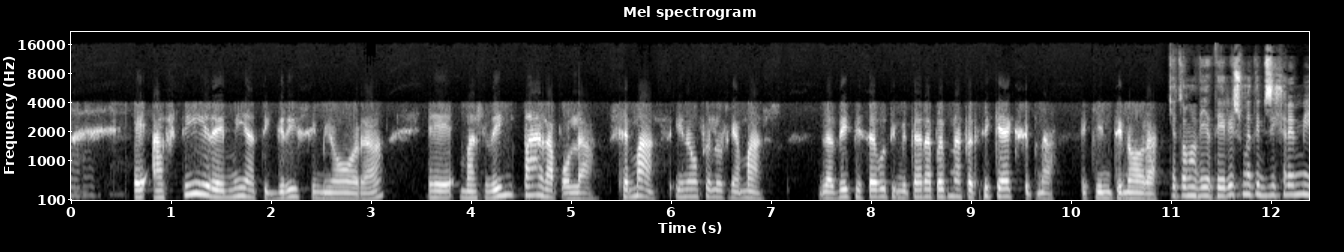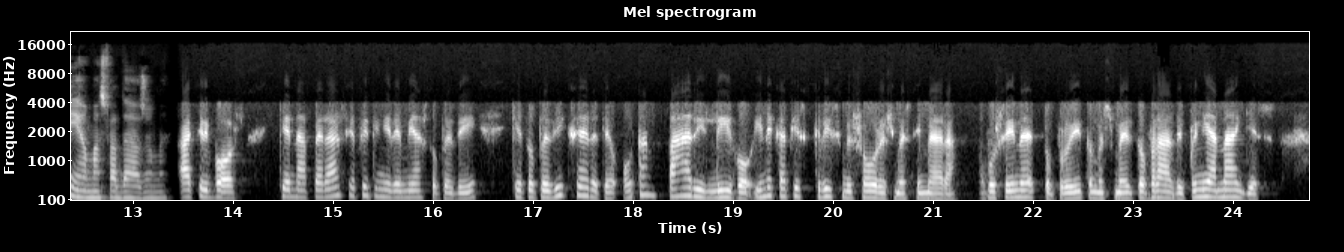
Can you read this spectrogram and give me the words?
Ε, αυτή η ηρεμία την κρίσιμη ώρα ε, μας δίνει πάρα πολλά. Σε εμά είναι όφελος για μας. Δηλαδή πιστεύω ότι η μητέρα πρέπει να φερθεί και έξυπνα εκείνη την ώρα. Και το να διατηρήσουμε την ψυχραιμία μας φαντάζομαι. Ακριβώς. Και να περάσει αυτή την ηρεμία στο παιδί και το παιδί ξέρετε όταν πάρει λίγο είναι κάποιες κρίσιμες ώρες μες στη μέρα όπως είναι το πρωί, το μεσημέρι, το βράδυ που είναι οι ανάγκες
